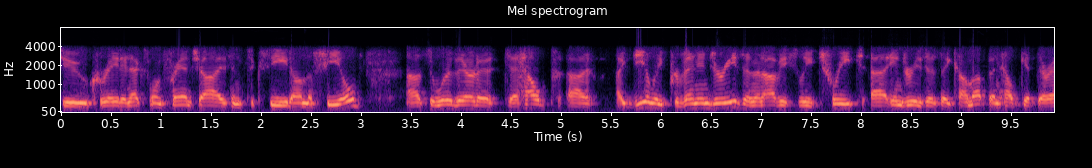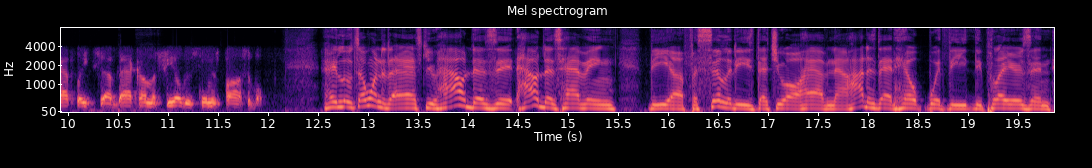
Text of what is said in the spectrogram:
to create an excellent franchise and succeed on the field. Uh, so we're there to, to help uh, ideally prevent injuries and then obviously treat uh, injuries as they come up and help get their athletes uh, back on the field as soon as possible. Hey, Lutz, I wanted to ask you how does it how does having the uh, facilities that you all have now how does that help with the, the players and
